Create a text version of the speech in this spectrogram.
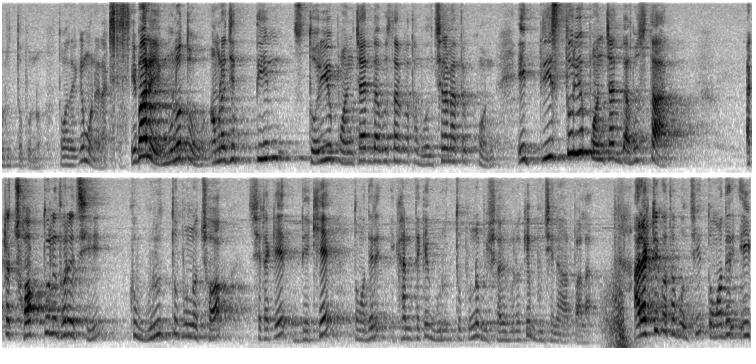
গুরুত্বপূর্ণ, তোমাদেরকে মনে রাখতে। এবারে মূলত আমরা যে তিন স্তরীয় পঞ্চায়েত ব্যবস্থার কথা বলছিলাম এতক্ষণ, এই ত্রিস্তরীয় পঞ্চায়েত ব্যবস্থার একটা ছক তুলে ধরেছি, খুব গুরুত্বপূর্ণ ছক, সেটাকে দেখে তোমাদের এখান থেকে গুরুত্বপূর্ণ বিষয়গুলোকে বুঝে নেওয়ার পালা। আর একটি কথা বলছি, তোমাদের এই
